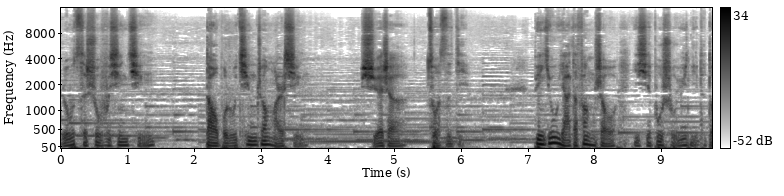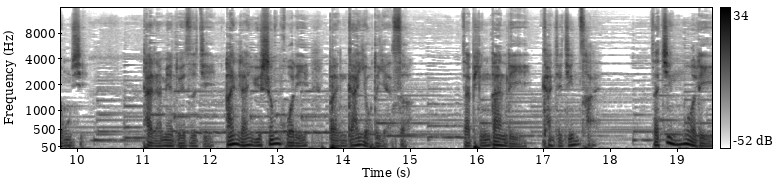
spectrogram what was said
如此束缚心情，倒不如轻装而行，学着做自己，并优雅的放手一些不属于你的东西，坦然面对自己，安然于生活里本该有的颜色，在平淡里看见精彩，在静默里。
